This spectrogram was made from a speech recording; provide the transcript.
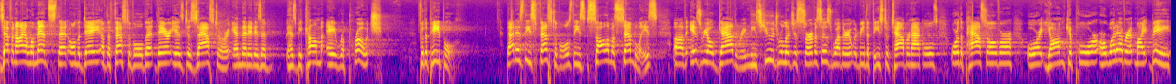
Zephaniah laments that on the day of the festival that there is disaster and that it is a, has become a reproach for the people. That is, these festivals, these solemn assemblies of Israel gathering, these huge religious services, whether it would be the Feast of Tabernacles or the Passover or Yom Kippur or whatever it might be,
